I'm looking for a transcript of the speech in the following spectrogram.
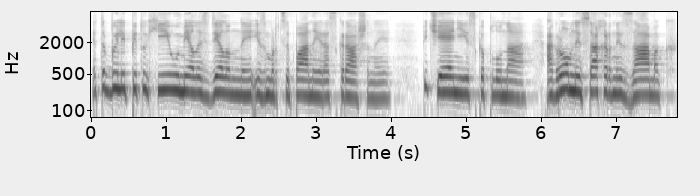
Это были петухи, умело сделанные из марципана и раскрашенные, печенье из каплуна, огромный сахарный замок,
